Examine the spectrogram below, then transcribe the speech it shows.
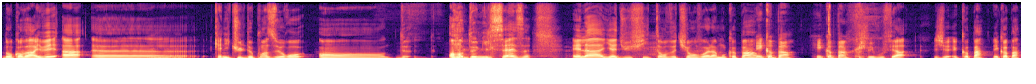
donc on va arriver à euh, canicule 2.0 en, en 2016. Et là, il y a du fit, en veux-tu, en voilà, mon copain. Et copain, et copain. Je vais vous faire. Je, et copains, les copains,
